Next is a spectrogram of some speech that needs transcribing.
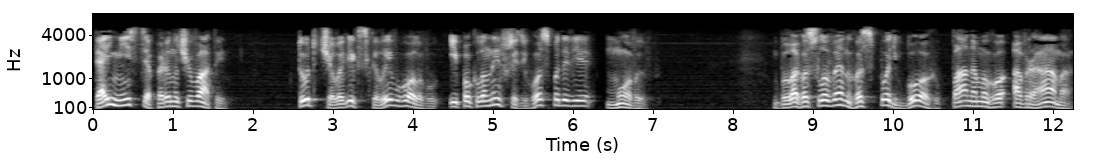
та й місця переночувати. Тут чоловік схилив голову і, поклонившись Господові, мовив Благословен Господь Бог, пана мого Авраама,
